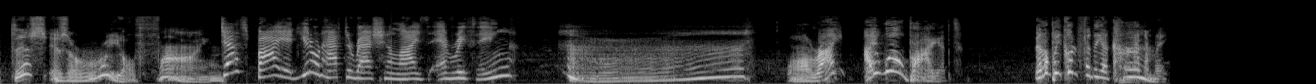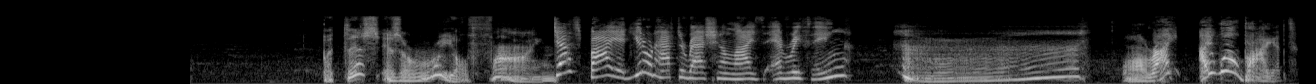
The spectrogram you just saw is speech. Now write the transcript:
But this is a real find. Just buy it. You don't have to rationalize everything. Hmm. All right, I will buy it. It'll be good for the economy. But this is a real find. Just buy it. You don't have to rationalize everything. Hmm. All right, I will buy it.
